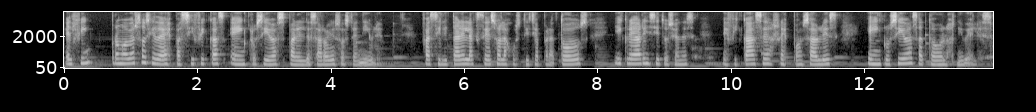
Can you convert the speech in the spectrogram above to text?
El fin, promover sociedades pacíficas e inclusivas para el desarrollo sostenible, facilitar el acceso a la justicia para todos y crear instituciones eficaces, responsables e inclusivas a todos los niveles.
